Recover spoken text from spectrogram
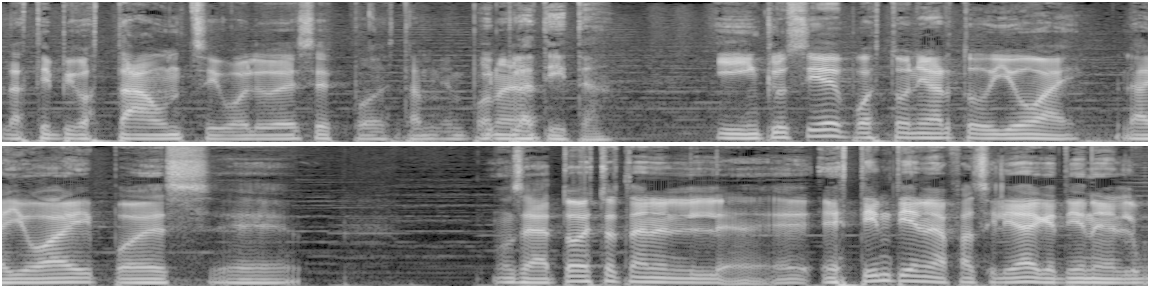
las típicos towns y boludeces, puedes también Y poner. platita. Y inclusive puedes tunear tu UI. La UI puedes... eh, o sea, todo esto está en el... eh, Steam tiene la facilidad de que tiene el,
